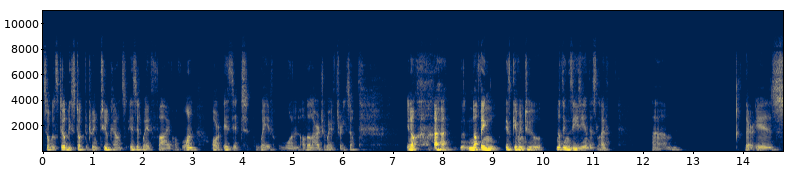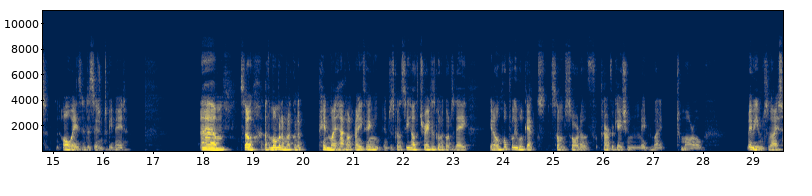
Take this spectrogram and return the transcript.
So we'll still be stuck between two counts. Is it wave five of one, or is it wave one of the larger wave three? So you know, nothing is given to, nothing's easy in this life. Um, there is always a decision to be made. Um, so at the moment, I'm not going to pin my hat on anything. I'm just going to see how the trade is going to go today. You know, hopefully we'll get some sort of clarification maybe by tomorrow, maybe even tonight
